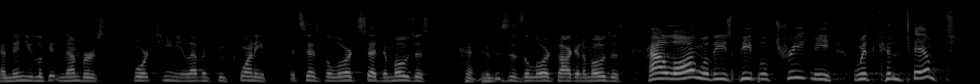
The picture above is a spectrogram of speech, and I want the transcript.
And then you look at Numbers 14, 11 through 20. It says, The Lord said to Moses, This is the Lord talking to Moses, How long will these people treat me with contempt?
